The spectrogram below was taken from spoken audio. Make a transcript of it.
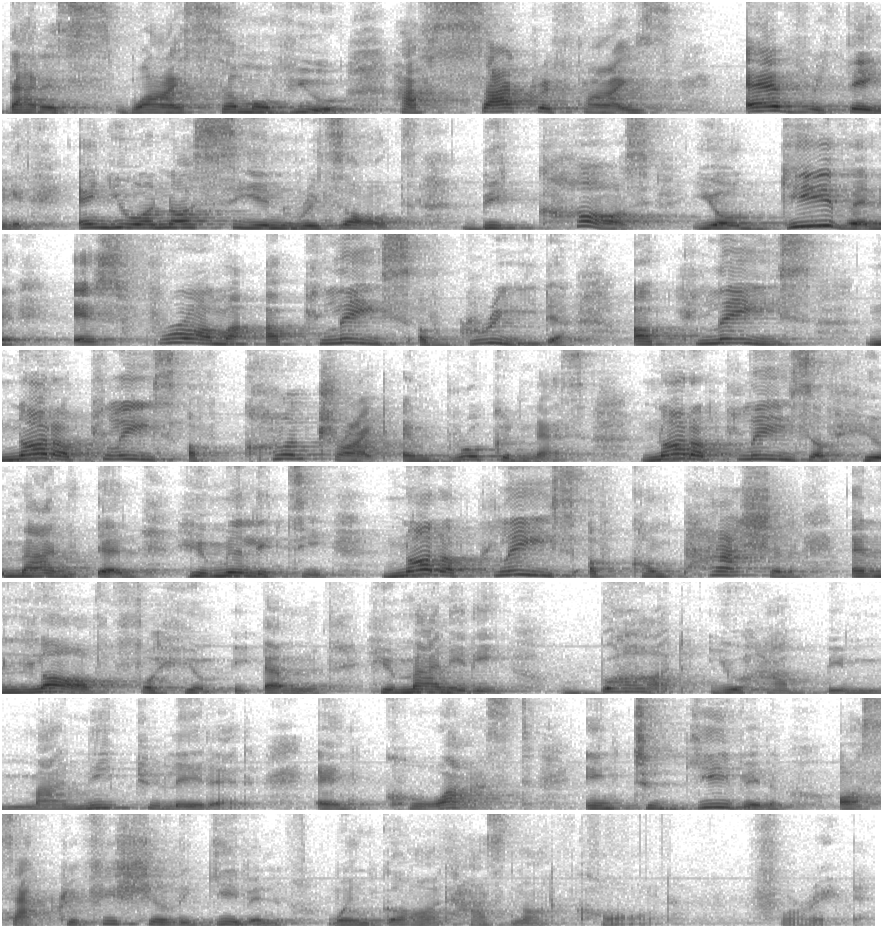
That is why some of you have sacrificed everything and you are not seeing results because your giving is from a place of greed, a place not a place of contrite and brokenness, not a place of humanity and humility, not a place of compassion and love for hum, um, humanity, but you have been manipulated and coerced into giving or sacrificially giving when God has not called for it.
